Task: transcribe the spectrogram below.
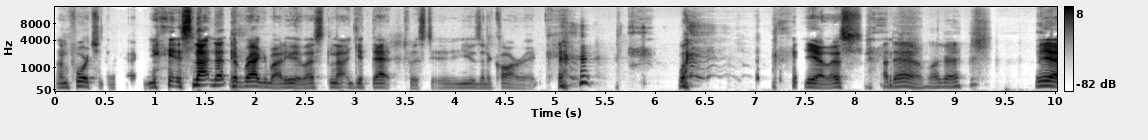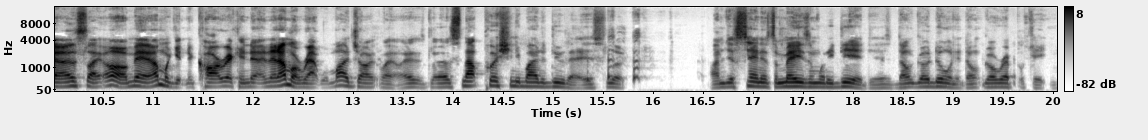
Unfortunately, it's not nothing to brag about either. Let's not get that twisted. He was in a car wreck. yeah, let's. Oh, damn. Okay. Yeah, it's like, oh man, I'm gonna get in the car wreck and then I'm gonna rap with my jaw. Like, let's not push anybody to do that. It's look, I'm just saying it's amazing what he did. Just don't go doing it. Don't go replicating.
